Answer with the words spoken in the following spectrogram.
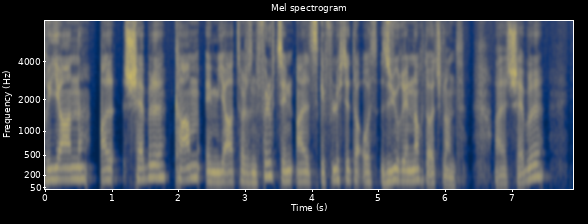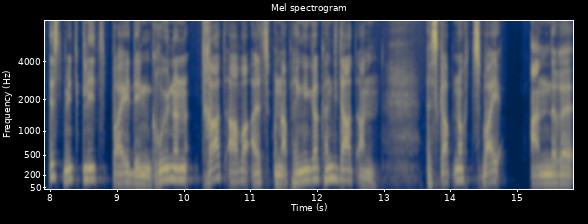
Rian al-Shebel kam im Jahr 2015 als Geflüchteter aus Syrien nach Deutschland. Al-Shebel ist Mitglied bei den Grünen, trat aber als unabhängiger Kandidat an. Es gab noch zwei andere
